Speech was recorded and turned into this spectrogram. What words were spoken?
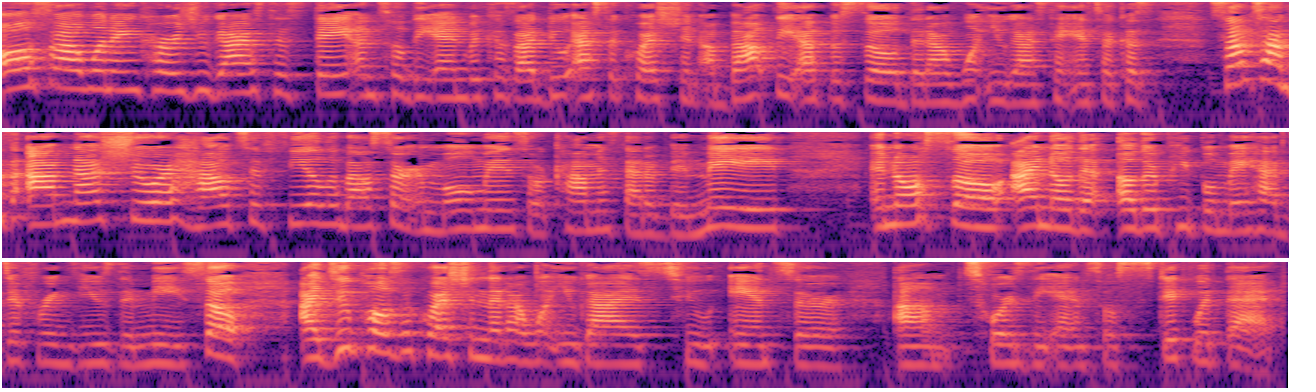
Also, I want to encourage you guys to stay until the end because I do ask a question about the episode that I want you guys to answer because sometimes I'm not sure how to feel about certain moments or comments that have been made. And also, I know that other people may have differing views than me. So I do pose a question that I want you guys to answer um, towards the end. So stick with that.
